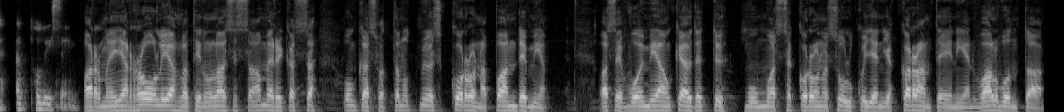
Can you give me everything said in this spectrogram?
uh, policing. Armeijan roolia latinalaisessa Amerikassa on kasvattanut myös koronapandemia. Asevoimia on käytetty muun muassa koronasulkujen ja karanteenien valvontaan.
